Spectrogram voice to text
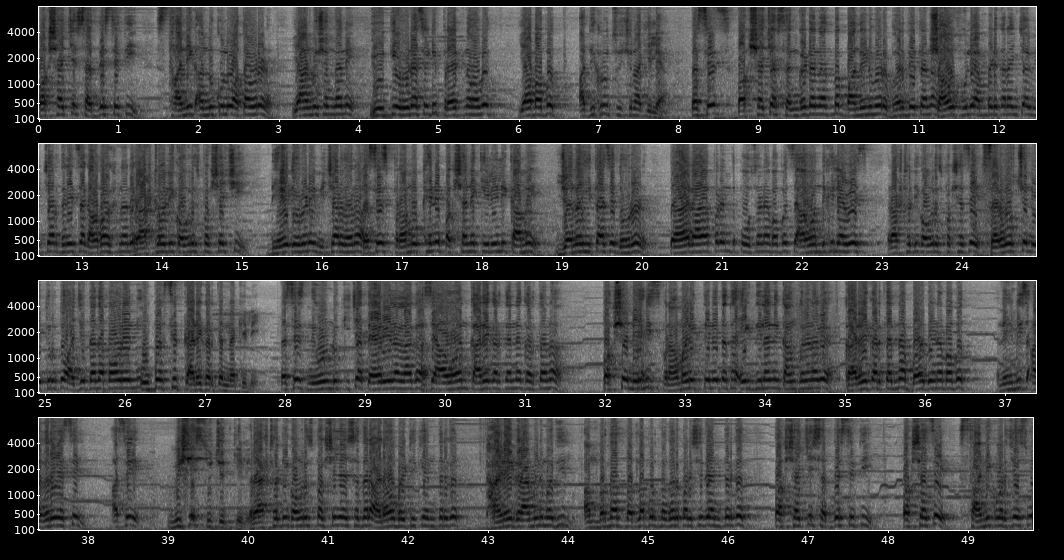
पक्षाची सद्यस्थिती स्थानिक अनुकूल वातावरण या अनुषंगाने युती होण्यासाठी प्रयत्न व्हावेत याबाबत अधिकृत सूचना केल्या. तसेच पक्षाच्या संघटनात्मक बांधणीवर भर देताना शाहू फुले आंबेडकरांच्या विचारधारेचा गाभा असणारे राष्ट्रवादी काँग्रेस पक्षाची ध्येय धोरणे विचारधारा तसेच प्रामुख्याने पक्षाने केलेली कामे जनहिताचे धोरण तळागाळापर्यंत पोहोचण्याबाबतचे आवाहन देखील यावेळेस राष्ट्रवादी काँग्रेस पक्षाचे सर्वोच्च नेतृत्व अजितदादा पवार यांनी उपस्थित कार्यकर्त्यांना केले. तसेच निवडणुकीच्या तयारीला लागा असे आवाहन कार्यकर्त्यांना करताना पक्ष नेहमीच प्रामाणिकतेने तथा एक दिलाने काम करणाऱ्या कार्यकर्त्यांना बळ देण्याबाबत नेहमीच आग्रही असेल असे विशेष सूचित केले. राष्ट्रवादी काँग्रेस पक्षाच्या सदर आढावा बैठकीअंतर्गत ठाणे ग्रामीण मधील अंबरनाथ बदलापूर नगर परिषदेअंतर्गत पक्षाची सद्यस्थिती पक्षाचे स्थानिक वर्चस्व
